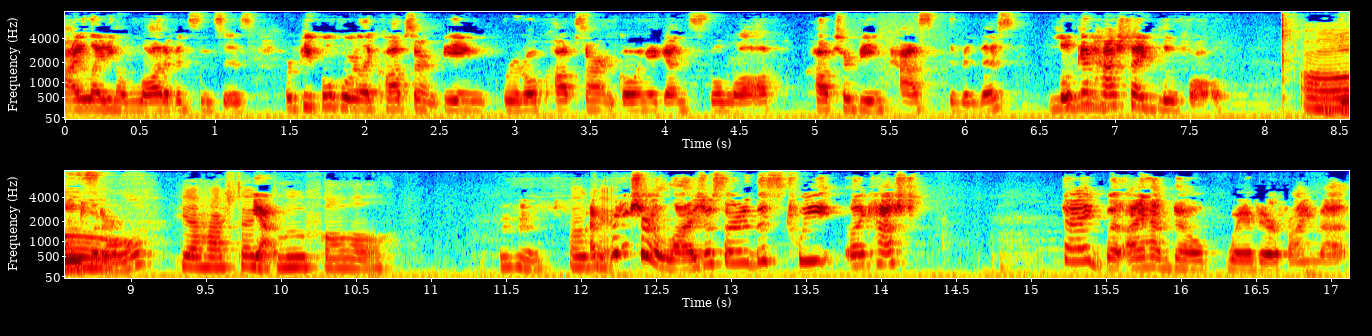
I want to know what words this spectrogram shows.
highlighting a lot of instances where people who are like, "Cops aren't being brutal. Cops aren't going against the law. Cops are being passive in this." Look at mm-hmm. hashtag Blue Fall. Oh, Bluefall. yeah. Hashtag yeah. fall. Mm-hmm. Okay. I'm pretty sure Elijah started this tweet, like hashtag, but I have no way of verifying that.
